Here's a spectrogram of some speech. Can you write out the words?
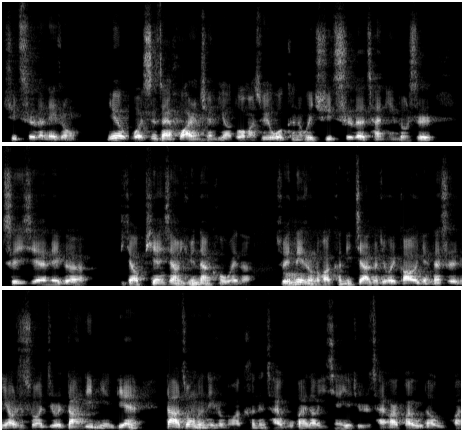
去吃的那种。因为我是在华人圈比较多嘛，所以我可能会去吃的餐厅都是吃一些那个比较偏向云南口味的，所以那种的话肯定价格就会高一点。但是你要是说就是当地缅甸大众的那种的话，可能才五百到一千，也就是才二块五到五块。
